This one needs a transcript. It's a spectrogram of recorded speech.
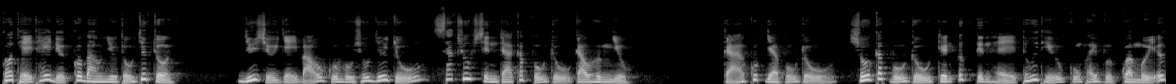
có thể thấy được có bao nhiêu tổ chức rồi. Dưới sự dạy bảo của vô số giới chủ, xác suất sinh ra cấp vũ trụ cao hơn nhiều. Cả quốc gia vũ trụ, số cấp vũ trụ trên ức tinh hệ tối thiểu cũng phải vượt qua 10 ức.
